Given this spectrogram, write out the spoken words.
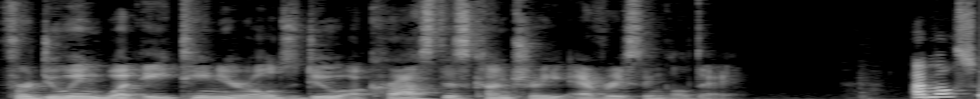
for doing what 18 year olds do across this country every single day. I'm also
